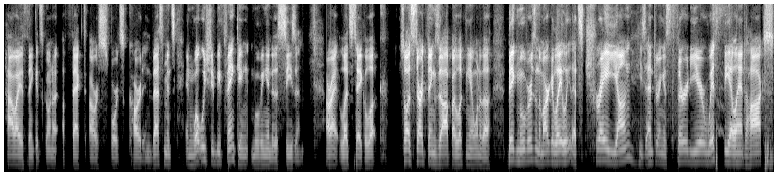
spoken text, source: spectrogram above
how I think it's going to affect our sports card investments and what we should be thinking moving into the season. All right, let's take a look. So let's start things off by looking at one of the big movers in the market lately. That's Trae Young. He's entering his third year with the Atlanta Hawks.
